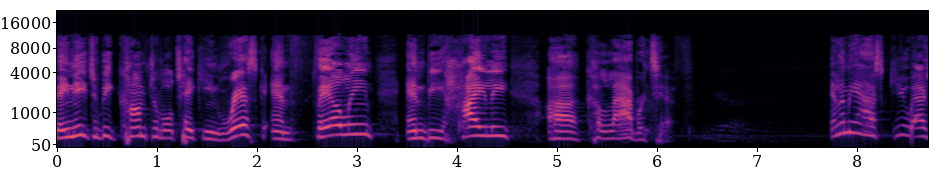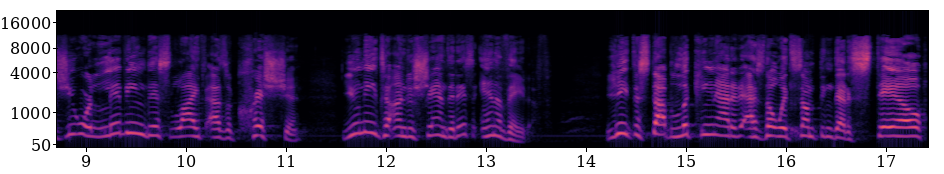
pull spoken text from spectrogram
They need to be comfortable taking risk and failing and be highly uh, collaborative. And let me ask you, as you are living this life as a Christian, you need to understand that it's innovative. You need to stop looking at it as though it's something that is stale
